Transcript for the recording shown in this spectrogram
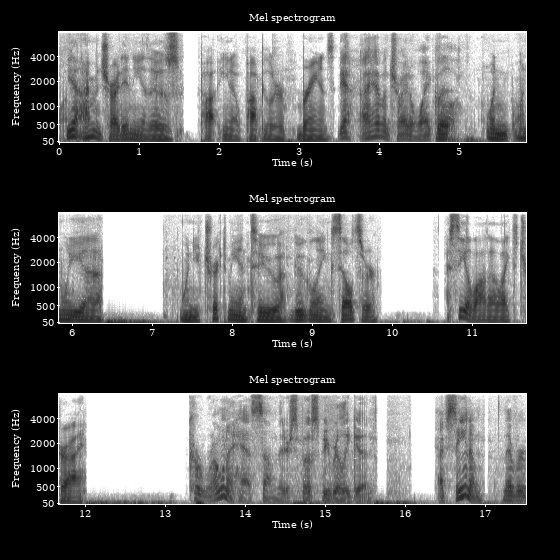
one. Yeah, I haven't tried any of those, po- you know, popular brands. Yeah, I haven't tried a White Claw. But Claw. when when we uh, when you tricked me into googling seltzer, I see a lot I like to try. Corona has some that are supposed to be really good. I've seen them, never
